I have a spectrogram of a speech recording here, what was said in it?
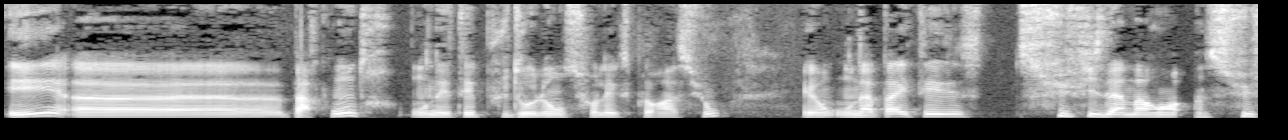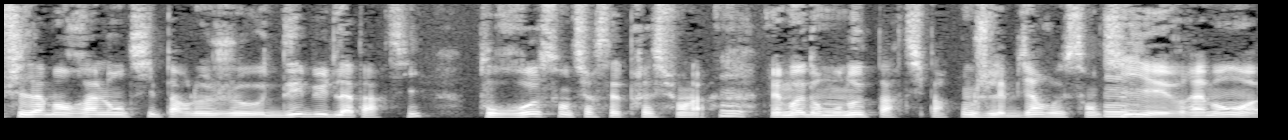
Et euh, par contre, on était plutôt lent sur l'exploration et on n'a pas été suffisamment suffisamment ralenti par le jeu au début de la partie pour ressentir cette pression-là. Mm. Mais moi, dans mon autre partie, par contre, je l'ai bien ressenti Mm. et vraiment, euh,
